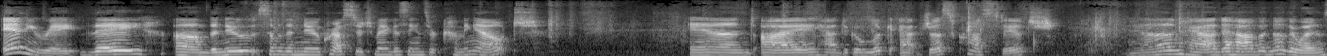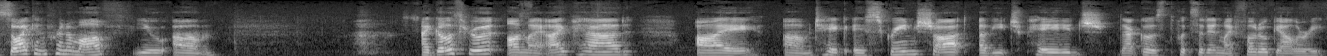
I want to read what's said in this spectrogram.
Any rate, they um, the new some of the new cross stitch magazines are coming out, and I had to go look at just cross stitch, and had to have another one so I can print them off. You, um, I go through it on my iPad. I um, take a screenshot of each page that goes puts it in my photo gallery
